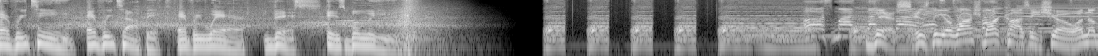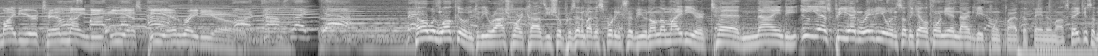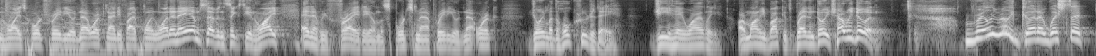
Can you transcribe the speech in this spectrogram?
Every team, every topic, everywhere. This is Bleav. This is the Arash Markazi Show on the Mightier 1090 ESPN Radio. Hello and welcome to the Arash Markazi Show presented by the Sporting Tribune on the Mightier 1090 ESPN Radio in Southern California, 98.5 The Fan in Las Vegas, and the Hawaii Sports Radio Network, 95.1 and AM 760 in Hawaii, and every Friday on the Sports Map Radio Network. Joined by the whole crew today, Ji Hae Wiley, Armani Buckets, Brandon Deutsch. How are we doing? Really, really good. I wish that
